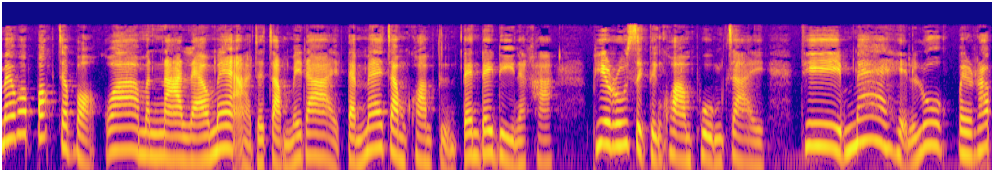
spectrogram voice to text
แม้ว่าป๊อกจะบอกว่ามันนานแล้วแม่อาจจะจำไม่ได้ แต่แม่จำความตื่นเต้นได้ดีนะคะ พี่รู้สึกถึงความภูมิใจ ที่แม่เห็นลูกไปรับ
